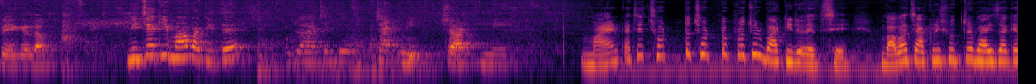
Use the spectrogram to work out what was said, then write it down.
পেয়ে গেলাম। নিচে কি মা বাটিতে? ওটা আছে তো চাটনি। চাটনি। মায়ের কাছে ছোট্ট ছোট্ট প্রচুর বাটি রয়েছে। বাবা চাকরি সূত্রে ভাইজাকে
